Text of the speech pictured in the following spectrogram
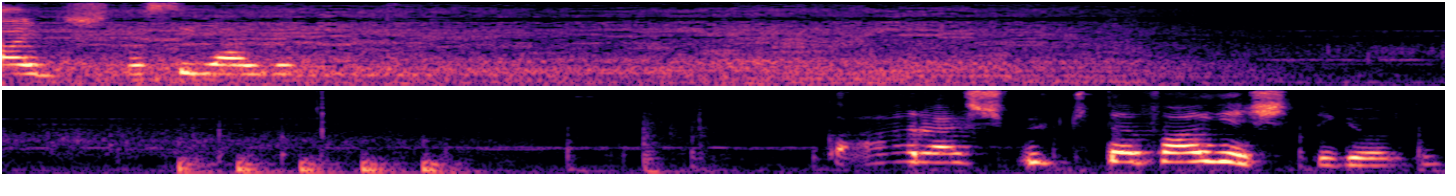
Oha ustası geldi. Araç üç defa geçti gördüm.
